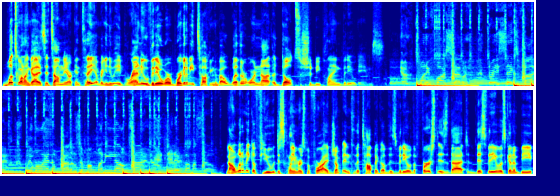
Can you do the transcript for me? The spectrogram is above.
what's going on guys? It's omniarch and today i'm bringing you a brand new video where we're going to be talking about whether or not adults should be playing video games. Yeah, now I want to make a few disclaimers before I jump into the topic of this video. The first is that this video is going to be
